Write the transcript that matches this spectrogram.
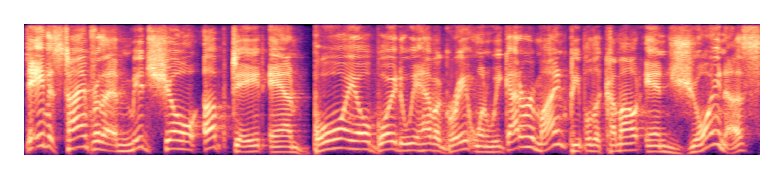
Dave, it's time for that mid show update. And boy, oh boy, do we have a great one. We got to remind people to come out and join us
